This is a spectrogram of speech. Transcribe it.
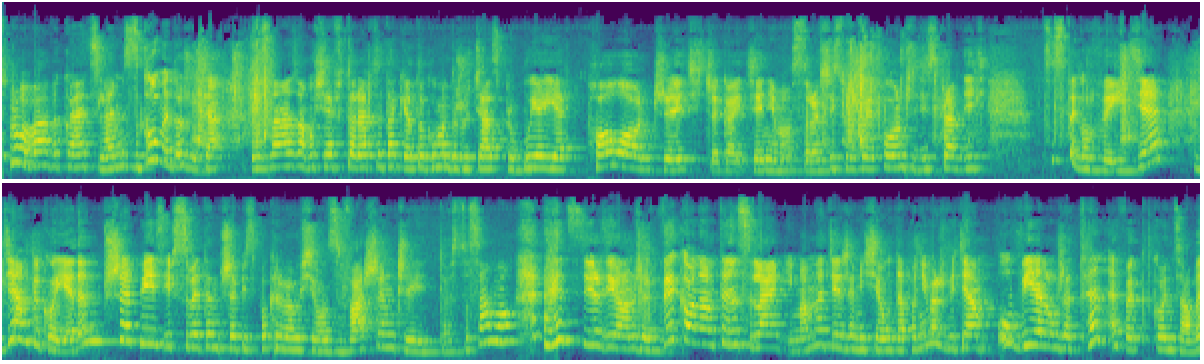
spróbowała wykonać slime z gumy do rzucia, więc znalazłam siebie w torebce takie oto gumy do rzucia, spróbuję je połączyć, czekajcie, nie ma ostrości, spróbuję połączyć i sprawdzić, co z tego wyjdzie. Widziałam tylko jeden przepis i w sumie ten przepis pokrywał się z waszym, czyli to jest to samo, więc stwierdziłam, że wykonam ten slime i mam nadzieję, że mi się uda, ponieważ widziałam u wielu, że ten efekt końcowy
